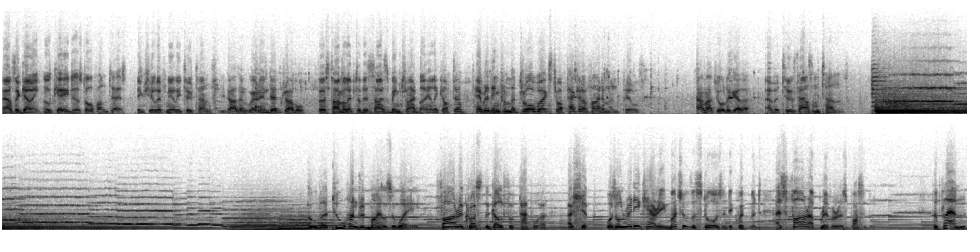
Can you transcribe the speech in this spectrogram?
How's it going? Okay, just off on test. Think she'll lift nearly two tons? She doesn't, we're in dead trouble. First time a lift of this size has been tried by helicopter. Everything from the draw works to a packet of vitamin pills. How much altogether? Over 2,000 tons. Over 200 miles away, far across the Gulf of Papua, a ship was already carrying much of the stores and equipment as far upriver as possible. The plan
